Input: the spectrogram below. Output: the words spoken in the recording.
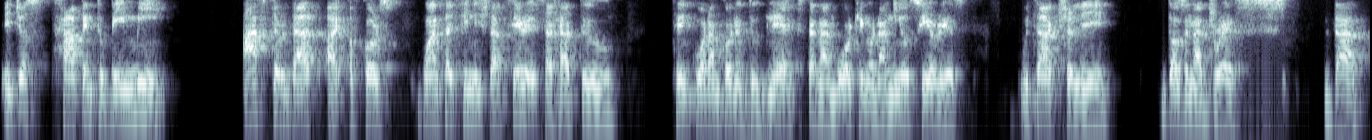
It just happened to be me. After that, I, of course, once I finished that series, I had to think what I'm going to do next. And I'm working on a new series which actually doesn't address that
